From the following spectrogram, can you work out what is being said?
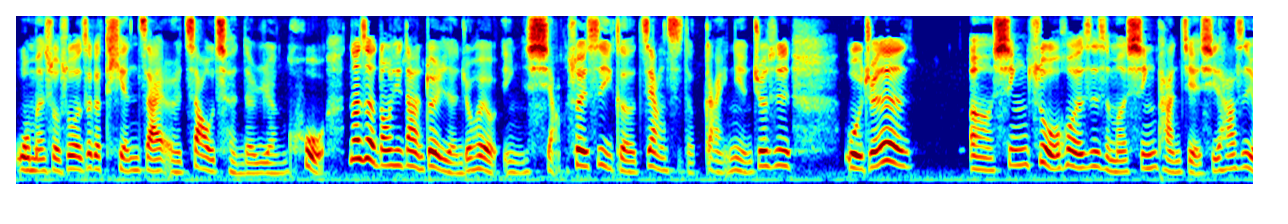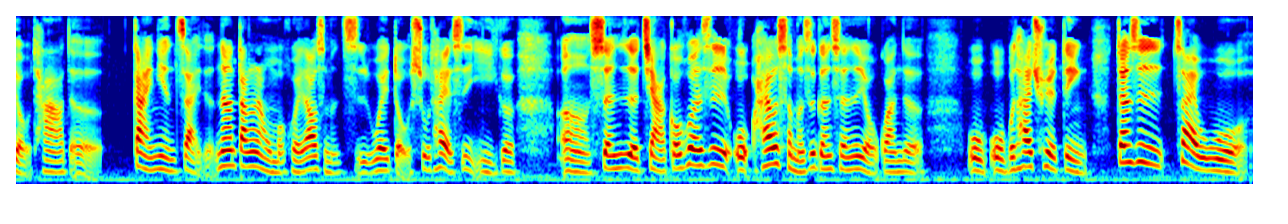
我们所说的这个天灾而造成的人祸。那这个东西当然对人就会有影响，所以是一个这样子的概念。就是我觉得。呃，星座或者是什么星盘解析，它是有它的概念在的。那当然，我们回到什么紫微斗数，它也是一个呃生日的架构，或者是我还有什么是跟生日有关的，我我不太确定。但是在我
